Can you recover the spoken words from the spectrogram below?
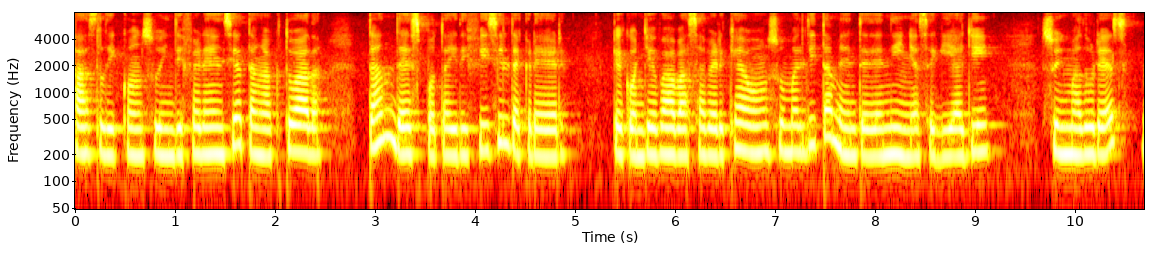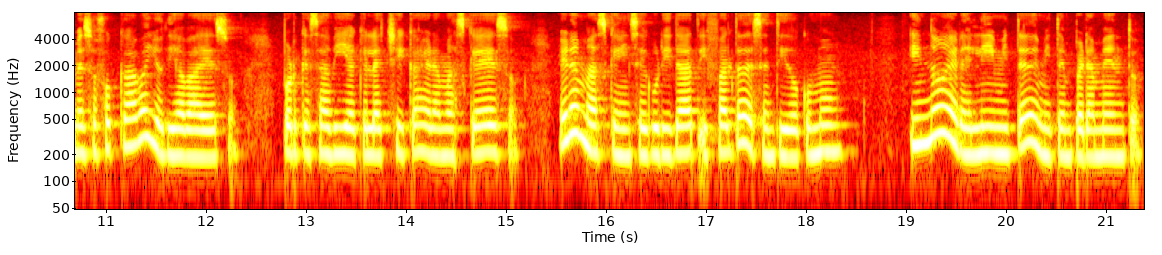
Hasley con su indiferencia tan actuada, tan déspota y difícil de creer, que conllevaba saber que aún su maldita mente de niña seguía allí. Su inmadurez me sofocaba y odiaba eso, porque sabía que la chica era más que eso, era más que inseguridad y falta de sentido común. Y no era el límite de mi temperamento,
